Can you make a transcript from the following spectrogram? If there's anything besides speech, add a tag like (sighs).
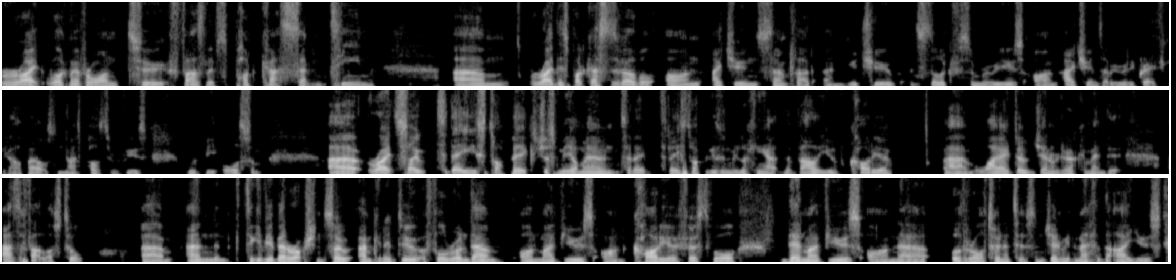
Right, welcome everyone to FasLift's podcast 17. Um, right, this podcast is available on iTunes, SoundCloud, and YouTube. And still looking for some reviews on iTunes. That'd be really great if you could help out. Some nice positive reviews would be awesome. Uh, right, so today's topic, just me on my own today. Today's topic is going to be looking at the value of cardio, um, why I don't generally recommend it as a fat loss tool, um, and to give you a better option. So I'm going to do a full rundown on my views on cardio, first of all, then my views on uh, other alternatives and generally the method that I use.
